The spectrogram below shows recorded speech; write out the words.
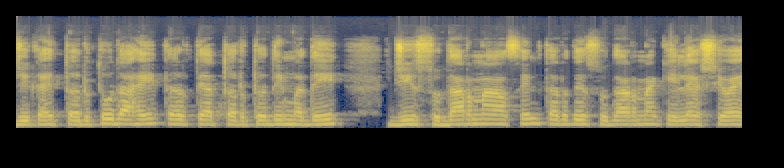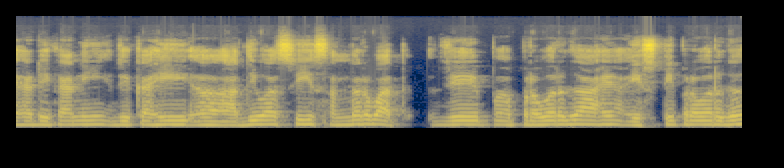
जी काही तरतूद आहे तर त्या तरतुदीमध्ये जी सुधारणा असेल तर ती सुधारणा केल्याशिवाय ह्या ठिकाणी जे काही आदिवासी संदर्भात जे प- प्रवर्ग आहे एस टी प्रवर्ग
